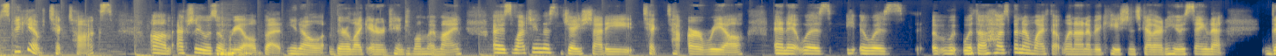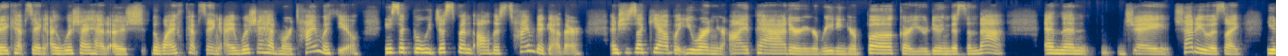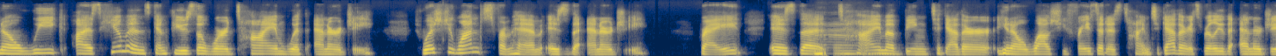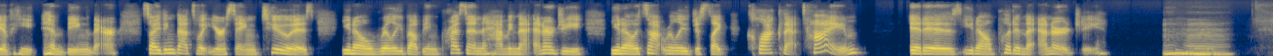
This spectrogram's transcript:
Speaking of TikToks, um, actually, it was a mm-hmm. reel, but you know, they're like interchangeable in my mind. I was watching this Jay Shetty TikTok or reel, and it was it was with a husband and wife that went on a vacation together, and he was saying that they kept saying, "I wish I had." A sh-. The wife kept saying, "I wish I had more time with you." And he's like, "But we just spent all this time together." And she's like, "Yeah, but you were on your iPad, or you're reading your book, or you're doing this and that." And then Jay Shetty was like, "You know, we as humans confuse the word time with energy." what she wants from him is the energy right is the mm. time of being together you know while she phrased it as time together it's really the energy of he, him being there so i think that's what you're saying too is you know really about being present and having that energy you know it's not really just like clock that time it is you know put in the energy mm-hmm. Mm-hmm.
